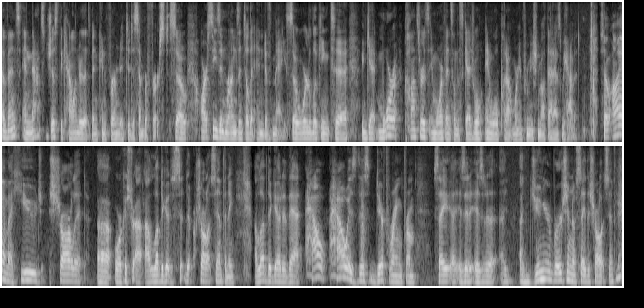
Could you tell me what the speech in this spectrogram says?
events, and that's just the calendar that's been confirmed into December 1st. So our season runs until the end of May. So we're looking to get more concerts and more events on the schedule, and we'll put out more information about that as we have it. So I am a huge Charlotte uh, orchestra. I, I, love to go to Charlotte Symphony. I love to go to that. How how is this differing from say uh, is it is it a, a, a, junior version of say the Charlotte Symphony?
